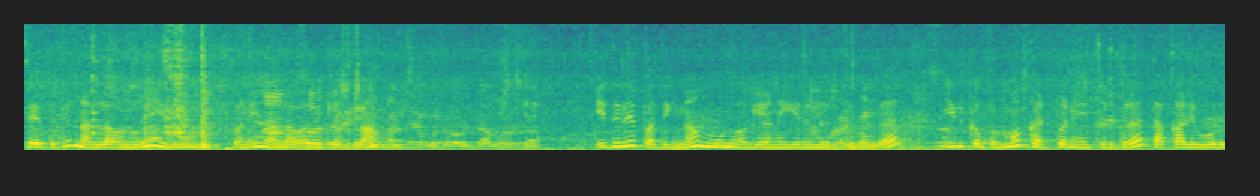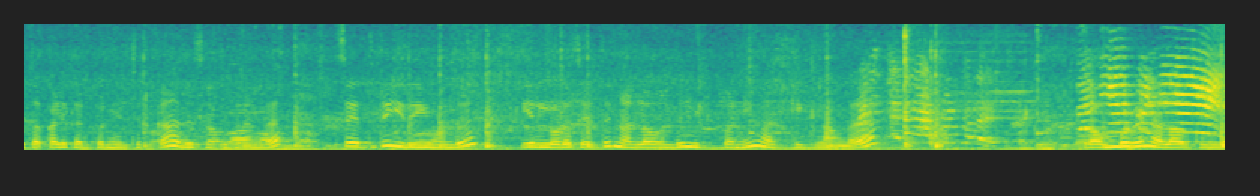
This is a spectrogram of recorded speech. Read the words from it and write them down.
சேர்த்துட்டு நல்லா வந்து இதையும் மிக்ஸ் பண்ணி நல்லா வதக்கிக்கலாம். இதிலே பார்த்திங்கன்னா மூணு வகையான ஈரல் இருக்குதுங்க. இதுக்கப்புறமா கட் பண்ணி வச்சுருக்கிற தக்காளி ஒரு தக்காளி கட் பண்ணி வச்சுருக்கேன். அதை சேர்த்துக்கிறேங்க. சேர்த்துட்டு இதையும் வந்து ஈரலோடு சேர்த்து நல்லா வந்து மிக்ஸ் பண்ணி வதக்கிக்கலாங்க. ரொம்பவே நல்லா இருக்குங்க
